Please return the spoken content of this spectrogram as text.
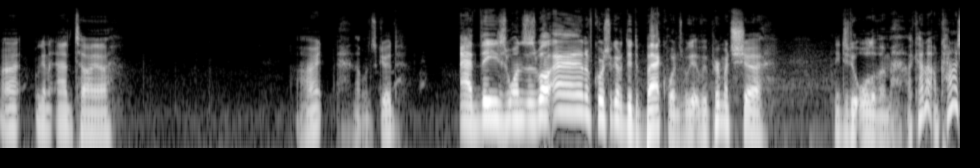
All right, we're gonna add tire. All right, that one's good. Add these ones as well, and of course we've got to do the back ones. We we pretty much. Uh, Need to do all of them. I kind of, I'm kind of,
